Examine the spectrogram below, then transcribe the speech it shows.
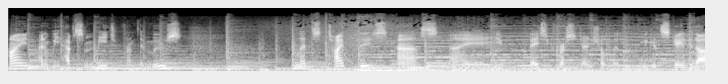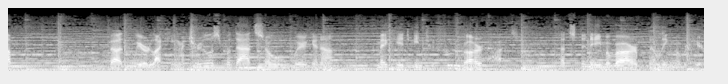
pine, and we have some meat from the moose. Let's type this as a basic residential building. We could scale it up, but we're lacking materials for that, so we're gonna make it into Furubar Hut. That's the name of our building over here.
